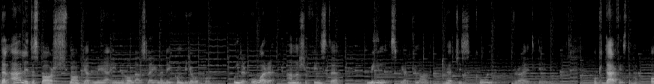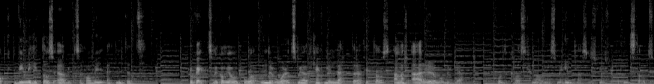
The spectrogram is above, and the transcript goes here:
Den är lite sparsmakad med innehåll än så länge, men det kommer vi jobba på under året. Annars så finns det min spelkanal, Regis Corner, Variety Gaming. Och där finns den här. Och vill ni hitta oss i övrigt så har vi ett litet projekt som vi kommer jobba på under året som gör att det kanske blir lättare att hitta oss. Annars är det de olika podcastkanalerna som är enklast och så finns vi på Insta också.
